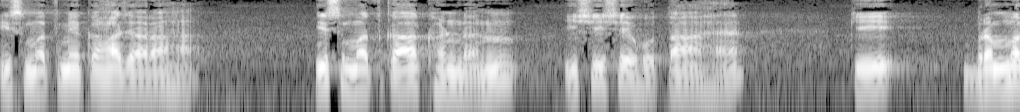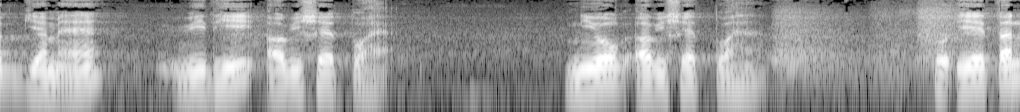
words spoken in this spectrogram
इस मत में कहा जा रहा है। इस मत का खंडन इसी से होता है कि ब्रह्मज्ञ में विधि अविषयत्व है, नियोग अविषयत्व है। तो ये तन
